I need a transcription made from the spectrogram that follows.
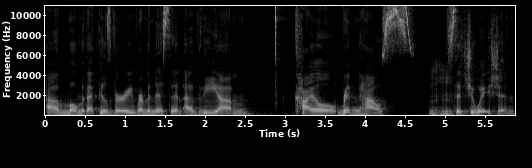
um, moment that feels very reminiscent of the um, Kyle Rittenhouse Mm-hmm. situation,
